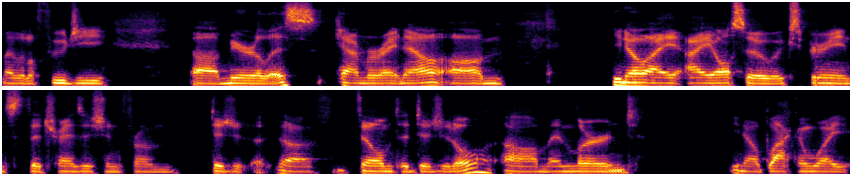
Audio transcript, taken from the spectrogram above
my little Fuji uh, mirrorless camera right now. Um, you know, I I also experienced the transition from digital uh, film to digital, um, and learned, you know, black and white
